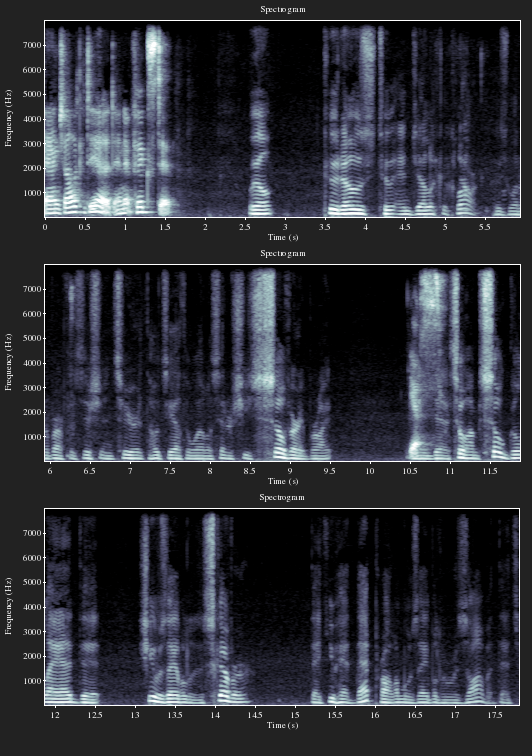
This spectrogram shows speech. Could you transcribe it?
Angelica did, and it fixed it. Well, kudos to Angelica Clark, who's one of our physicians here at the Hotze Health and Wellness Center. She's so very bright. Yes. And uh, so I'm so glad that she was able to discover that you had that problem was able to resolve it. That's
